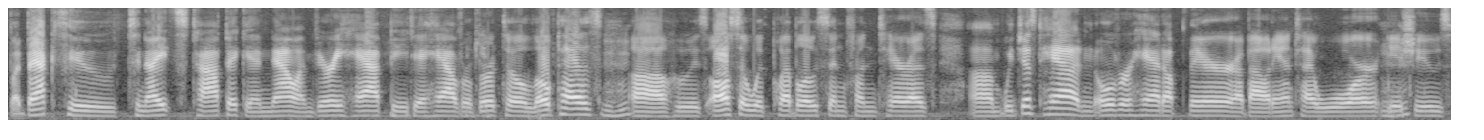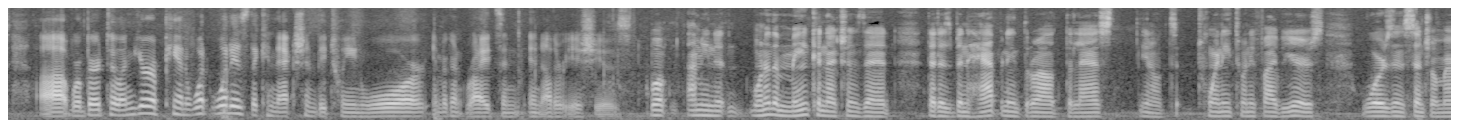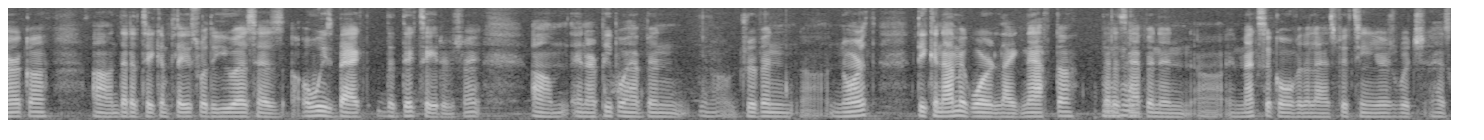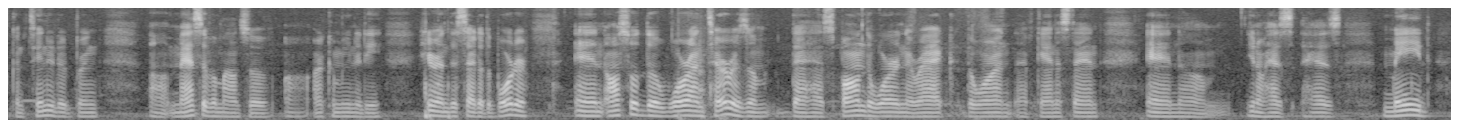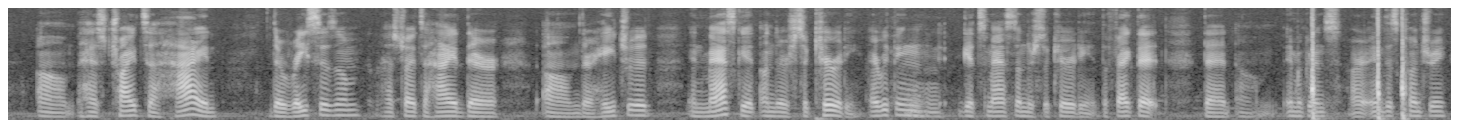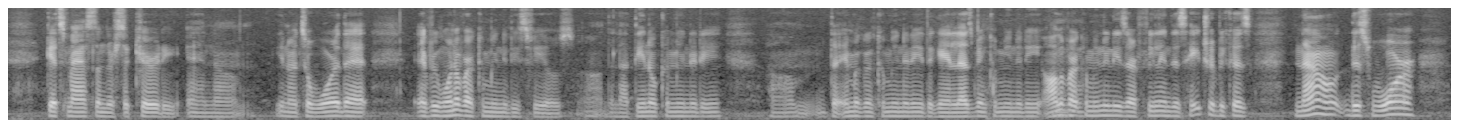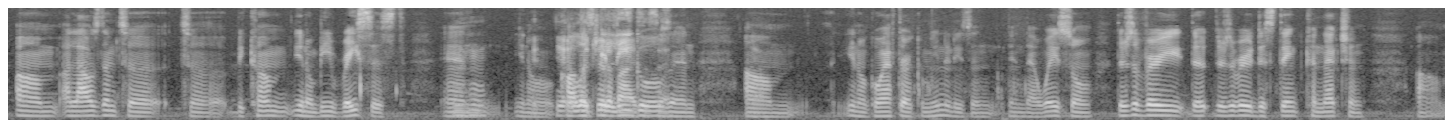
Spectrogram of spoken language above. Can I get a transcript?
but back to tonight's topic, and now I'm very happy to have Roberto Lopez, Mhm. uh, who is also with Pueblos Sin Fronteras. Um, we just had an overhead up there about anti-war Mhm. issues. Uh, Roberto, in your opinion, what, what is the connection between war, immigrant rights, and, and other issues? Well, I mean, it, one of the main connections that that has been happening throughout the last, you know, t- 20, 25 years, wars in Central America uh, that have taken place where the U.S. has always backed the dictators, right? Um, and our people have been, you know, driven uh, north. The economic war, like NAFTA, that has Mhm. happened in uh, in Mexico over the last 15 years, which has continued to bring uh, massive amounts of uh, our community here on this side of the border, and also the war on terrorism that has spawned the war in Iraq, the war in Afghanistan, and um, you know has has made um, has tried to hide their racism, has tried to hide their um, their hatred and mask it under security. Everything gets masked under security. The fact that that um, immigrants are in this country gets masked under security, and um, you know it's a war that every one of our communities feels. Uh, the Latino community, um, the immigrant community, the gay and lesbian community, all of our Mhm. communities are feeling this hatred because now this war um, allows them to to become you know be racist and Mhm. you know It- it call us illegals it. and um, you know go after our communities in, in that way. So there's a very there, there's a very distinct connection, um,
